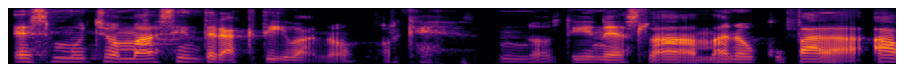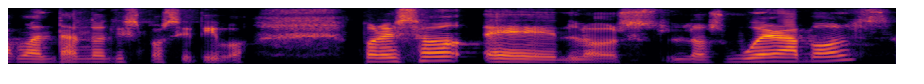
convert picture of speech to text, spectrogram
es mucho más interactiva, ¿no? Porque no tienes la mano ocupada aguantando el dispositivo. Por eso eh, los, los, wearables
